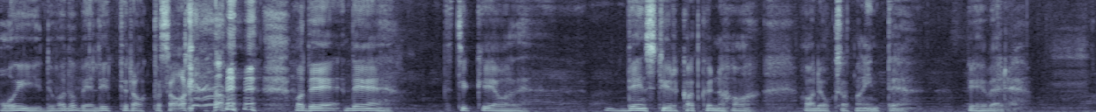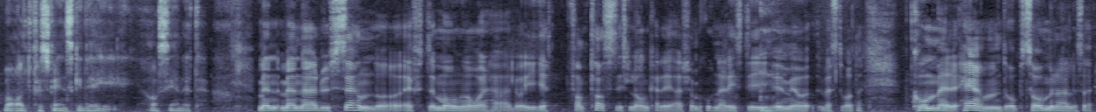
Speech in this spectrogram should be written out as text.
oj, du var då väldigt rakt på sak. och det, det, det, tycker jag, det är en styrka att kunna ha, ha det också, att man inte behöver vara alltför svensk i det avseendet. Men, men när du sen då, efter många år här då, i en fantastiskt lång karriär som journalist i mm. Umeå och Västerbotten, kommer hem då på somrarna eller så här,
